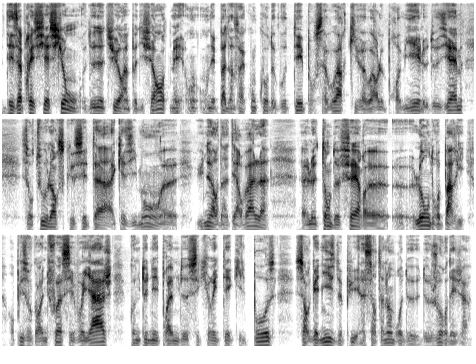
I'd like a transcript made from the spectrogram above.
des appréciations de nature un peu différentes, mais on n'est pas dans un concours de beauté pour savoir qui va voir le premier, le deuxième, surtout lorsque c'est à quasiment euh, une heure d'intervalle le temps de faire Londres-Paris. En plus, encore une fois, ces voyages, compte tenu des problèmes de sécurité qu'ils posent, s'organisent depuis un certain nombre de, jours déjà.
